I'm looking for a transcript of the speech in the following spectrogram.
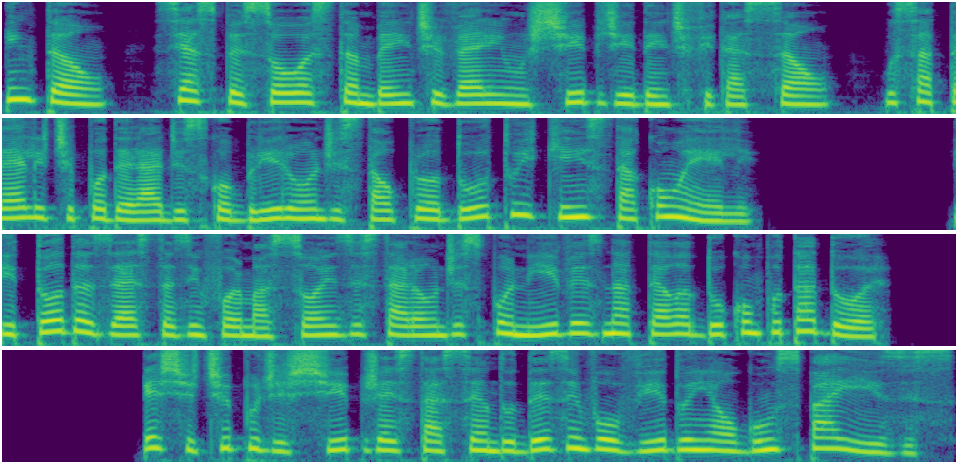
Então, se as pessoas também tiverem um chip de identificação, o satélite poderá descobrir onde está o produto e quem está com ele. E todas estas informações estarão disponíveis na tela do computador. Este tipo de chip já está sendo desenvolvido em alguns países.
